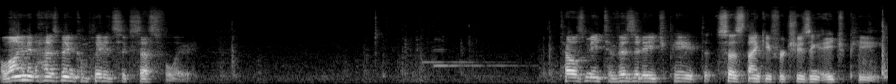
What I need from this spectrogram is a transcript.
Alignment has been completed successfully. Tells me to visit HP. It says thank you for choosing HP.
